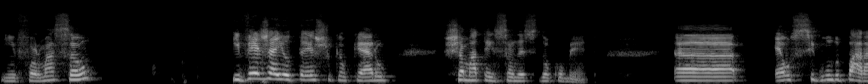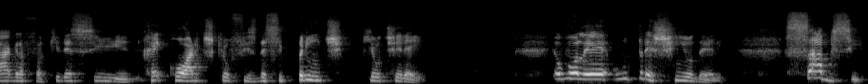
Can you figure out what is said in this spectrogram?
e Informação. E veja aí o trecho que eu quero chamar a atenção desse documento. Uh, é o segundo parágrafo aqui desse recorte que eu fiz, desse print que eu tirei. Eu vou ler um trechinho dele. Sabe-se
